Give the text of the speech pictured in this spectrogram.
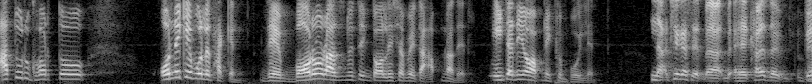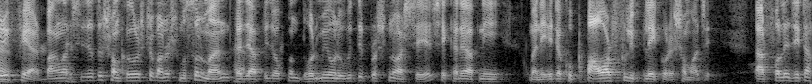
আতুর ঘর তো অনেকে বলে থাকেন যে বড় রাজনৈতিক দল হিসাবে এটা আপনাদের। এইটা নিয়েও আপনি একটু বললেন। না ঠিক আছে খালেদ ভেরি হ্যাঁ। ফেয়ার বাংলাদেশে যেহেতু সংখ্যাগরিষ্ঠ মানুষ মুসলমান কাজে আপনি যখন ধর্মীয় অনুভূতির প্রশ্ন আসে সেখানে আপনি মানে এটা খুব পাওয়ারফুলি প্লে করে সমাজে। তার ফলে যেটা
